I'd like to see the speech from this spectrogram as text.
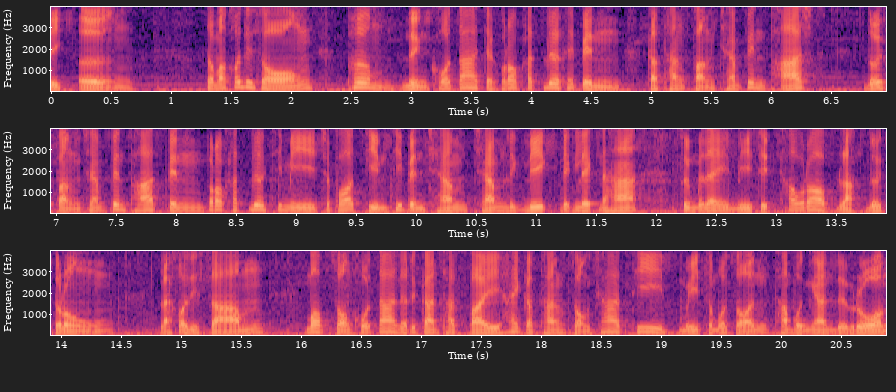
ลีกเอิงต่อมาข้อที่ 2 เพิ่ม 1 โควต้าจากรอบคัดเลือกให้เป็นกับทางฝั่งแชมเปี้ยนพาสโดยฝั่งแชมเปี้ยนพาสเป็นรอบคัดเลือกที่มีเฉพาะทีมที่เป็นแชมป์แชมป์ลีกๆเล็กๆนะฮะ ซึ่งไม่ได้มีสิทธิ์เข้ารอบหลักโดยตรง และข้อที่ 3 มอบ 2 โคต้าในฤดูกาลถัดไปให้กับทาง 2 ชาติที่มีสโมสรทำผลงานโดยรวม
